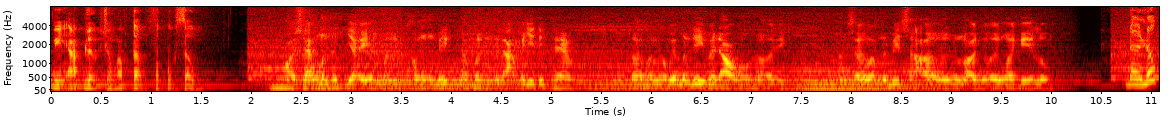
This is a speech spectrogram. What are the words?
vì áp lực trong học tập và cuộc sống. Mỗi sáng mình thức dậy mình không biết là mình làm cái gì tiếp theo. Rồi mình không biết mình đi về đâu rồi thật sự là mình bị sợ loài người ở ngoài kia luôn Đôi lúc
